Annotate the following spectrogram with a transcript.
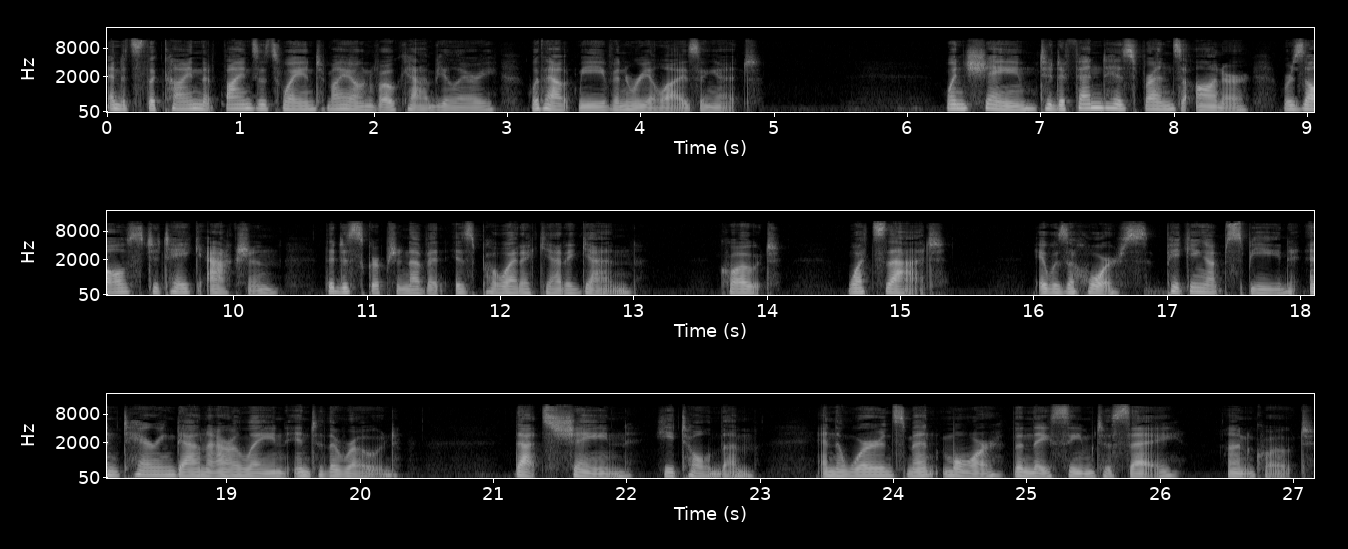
and it's the kind that finds its way into my own vocabulary without me even realizing it. When Shane, to defend his friend's honor, resolves to take action, the description of it is poetic yet again. Quote, What's that? It was a horse, picking up speed and tearing down our lane into the road. That's Shane, he told them, and the words meant more than they seemed to say. Unquote.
